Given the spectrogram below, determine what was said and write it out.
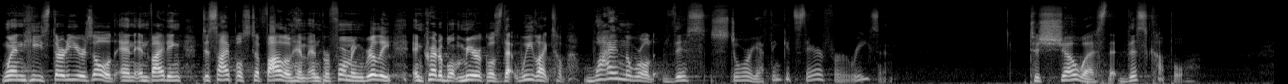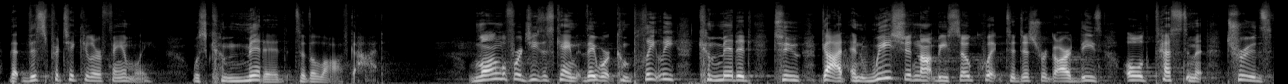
when he's 30 years old and inviting disciples to follow him and performing really incredible miracles that we like to why in the world this story? I think it's there for a reason. To show us that this couple, that this particular family was committed to the law of God. Long before Jesus came, they were completely committed to God. And we should not be so quick to disregard these Old Testament truths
